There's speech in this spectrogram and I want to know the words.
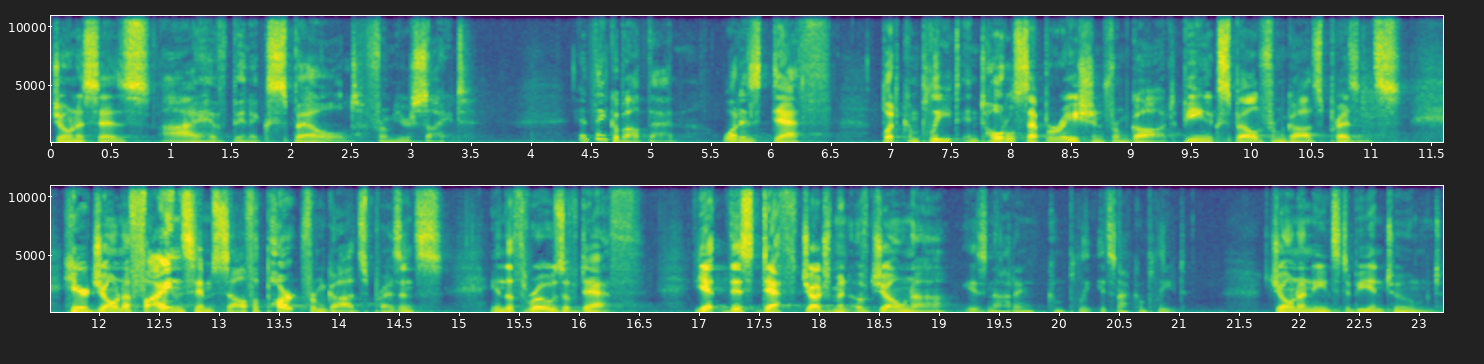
Jonah says, I have been expelled from your sight. And think about that. What is death but complete and total separation from God, being expelled from God's presence? Here, Jonah finds himself apart from God's presence in the throes of death. Yet this death judgment of Jonah is not incomplete. It's not complete. Jonah needs to be entombed,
